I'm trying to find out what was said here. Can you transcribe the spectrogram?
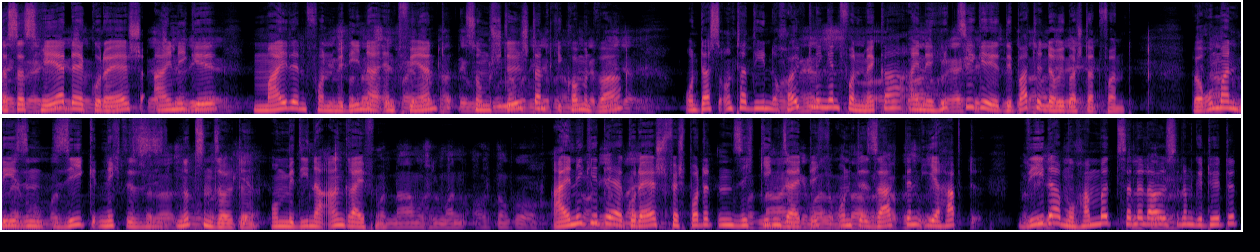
dass das Heer der Quraysh einige Meilen von Medina entfernt zum Stillstand gekommen war und dass unter den Häuptlingen von Mekka eine hitzige Debatte darüber stattfand, warum man diesen Sieg nicht nutzen sollte, um Medina angreifen. Einige der Quraysh verspotteten sich gegenseitig und sagten, ihr habt weder Muhammad sallam, getötet,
